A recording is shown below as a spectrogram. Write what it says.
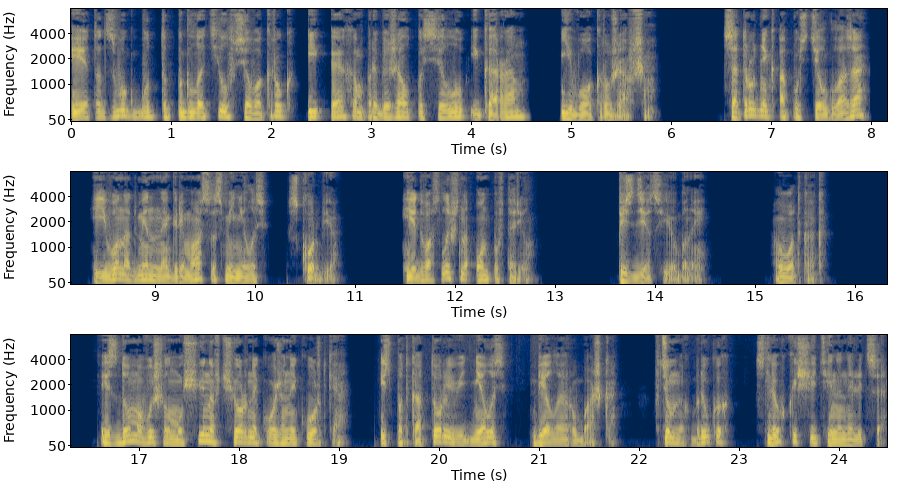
И этот звук будто поглотил все вокруг и эхом пробежал по селу и горам, его окружавшим. Сотрудник опустил глаза, и его надменная гримаса сменилась скорбью. Едва слышно он повторил. «Пиздец ебаный». Вот как. Из дома вышел мужчина в черной кожаной куртке, из-под которой виднелась белая рубашка, в темных брюках с легкой щетиной на лице.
